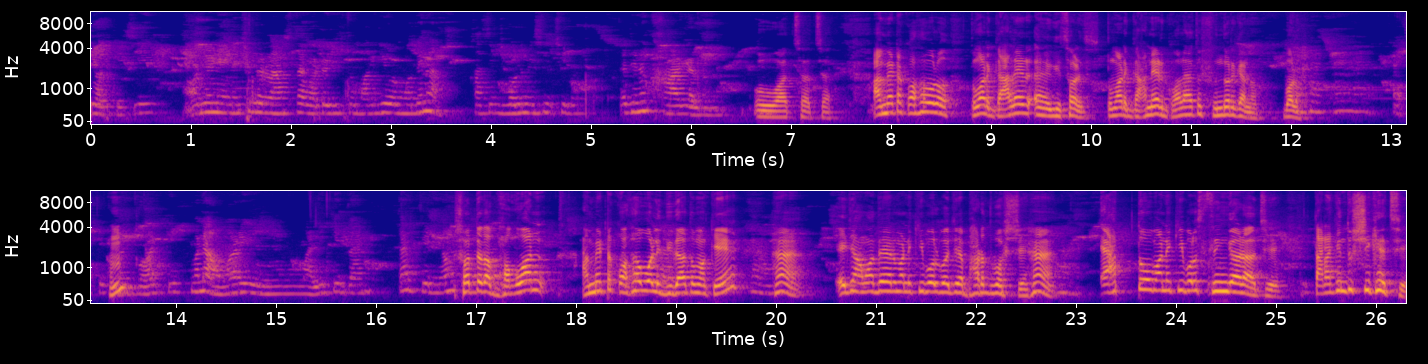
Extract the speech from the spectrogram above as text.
জল খেয়েছি? আমার এনেছিল নাস্তা বাটা ওই তোমার গিয়ে ওর মধ্যে না খাসির ঝোল মিশিয়েছিল তাই জন্য খাওয়া গেল না। ও আচ্ছা আচ্ছা। আমি একটা কথা বলো তোমার গালের সরি তোমার গানের গলা এত সুন্দর কেন? বলো। হুম? মানে আমার মালিকের গান সত্যি দা ভগবান আমি একটা কথা বলি দিদা তোমাকে হ্যাঁ। এই যে আমাদের মানে কি বলব যে ভারতবর্ষে হ্যাঁ এত মানে কি বলব সিঙ্গার আছে তারা কিন্তু শিখেছে।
